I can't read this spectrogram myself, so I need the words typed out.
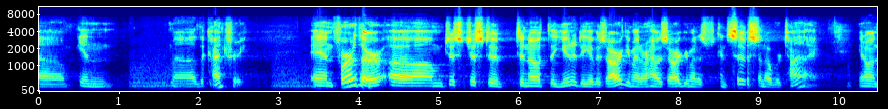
uh, in uh, the country. And further, um, just just to, to note the unity of his argument or how his argument is consistent over time. You know, in,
